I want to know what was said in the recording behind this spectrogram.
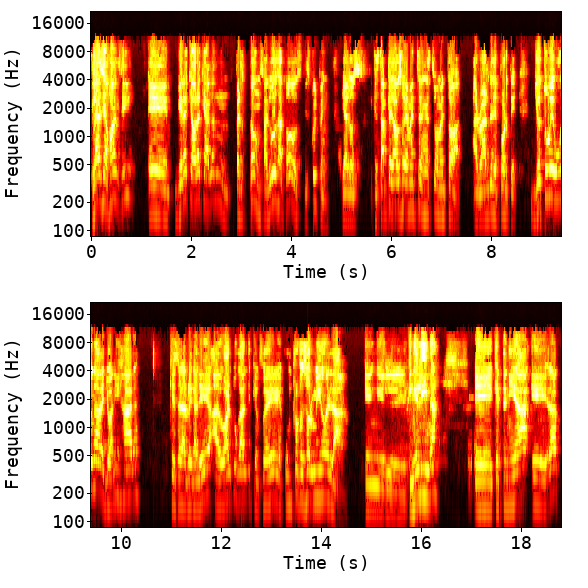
Gracias, Juan. Sí, eh, viera que ahora que hablan, perdón, saludos a todos, disculpen, y a los que están pegados obviamente en este momento a, a hablar de deporte. Yo tuve una de Giovanni Jara que se la regalé a Eduardo Ugalde, que fue un profesor mío en la en el, en el INA, eh, que tenía, eh, era,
